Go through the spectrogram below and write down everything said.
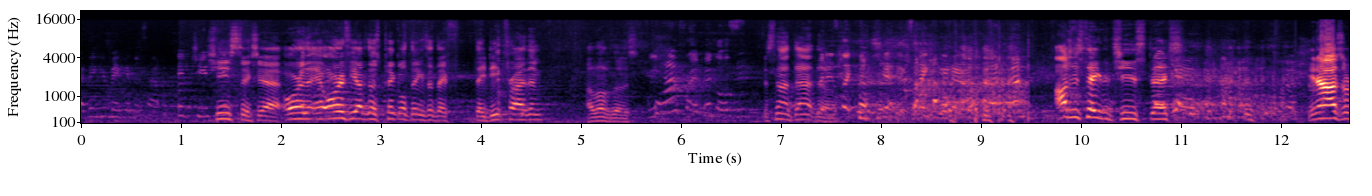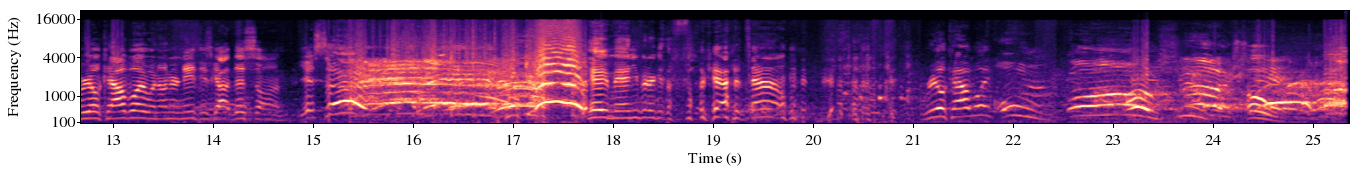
I think you're making this happen. Cheese. Cheese sticks, yeah. Or they, or if you have those pickle things that they they deep fry them. I love those. We have fried pickles. It's not that though. Like like, you know. I'll just take the cheese sticks. You know how's a real cowboy when underneath he's got this on? Yes, sir! Hey man, you better get the fuck out of town. real cowboy? Oh! Oh! oh shoot! Oh! Yeah!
